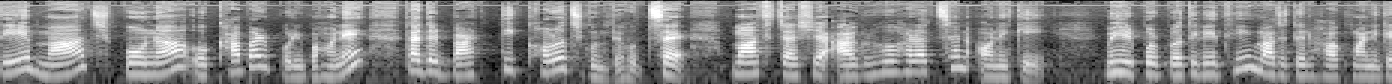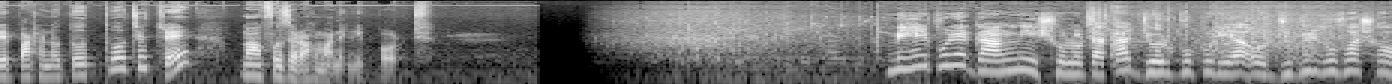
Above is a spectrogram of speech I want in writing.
দিয়ে মাছ, পোনা ও খাবার পরিবহনে তাদের বাড়তি খরচ গুনতে হচ্ছে। মাছ চাষে আগ্রহ হারাচ্ছেন অনেকেই। মেহেরপুর প্রতিনিধি মাজেদুল হক মানিকের পাঠানো তথ্যচিত্রে মাহফুজুর রহমানের রিপোর্ট। মেহেরপুরে গাংনি ষোলো টাকা, জোরপুকুরিয়া ও জুগির গুফা সহ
